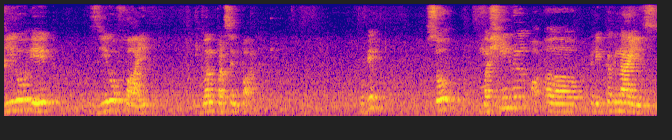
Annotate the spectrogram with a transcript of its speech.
0805 1% part. Okay? So machine will uh, recognize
